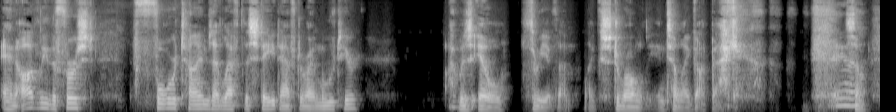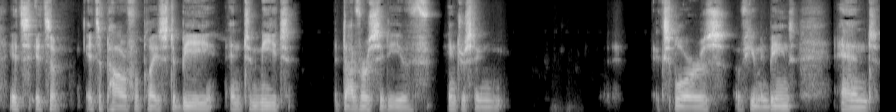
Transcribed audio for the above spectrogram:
And oddly, the first four times I left the state after I moved here, I was ill three of them, like strongly until I got back. Yeah. So it's it's a it's a powerful place to be and to meet a diversity of interesting explorers of human beings and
